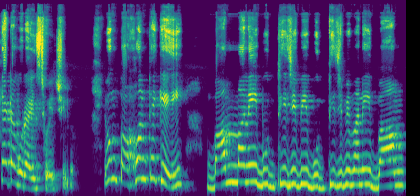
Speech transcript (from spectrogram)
ক্যাটাগরাইজড হয়েছিল। এবং তখন থেকেই বাম মানেই বুদ্ধিজীবী বুদ্ধিজীবী মানেই বাম,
